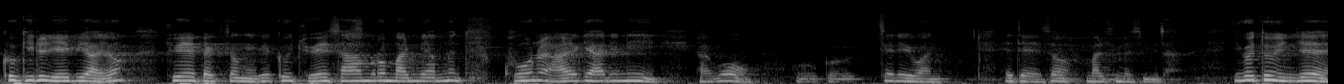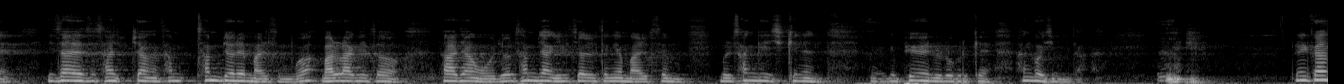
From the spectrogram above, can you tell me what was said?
그 길을 예비하여 주의 백성에게 그 죄 사함으로 말미암는 구원을 알게 하리니라고 어, 그 세례 요한에 대해서 말씀했습니다. 이것도 이제 이사야서 40장 3, 절의 말씀과 말라기서 4장 5절, 3장 1절 등의 말씀을 상기시키는 어, 표현으로 그렇게 한 것입니다. 그러니까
